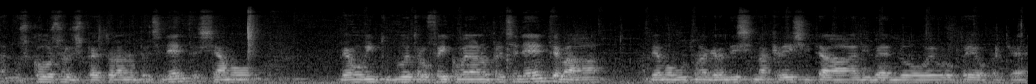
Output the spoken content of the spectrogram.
l'anno scorso rispetto all'anno precedente siamo, abbiamo vinto due trofei come l'anno precedente ma abbiamo avuto una grandissima crescita a livello europeo perché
